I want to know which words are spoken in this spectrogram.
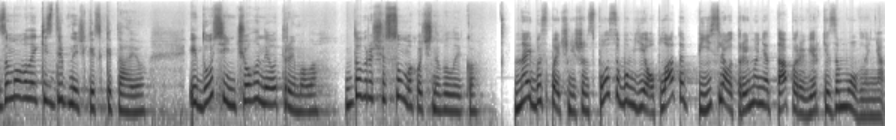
замовила якісь дрібнички з Китаю і досі нічого не отримала. Добре, що сума хоч невелика. Найбезпечнішим способом є оплата після отримання та перевірки замовлення.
